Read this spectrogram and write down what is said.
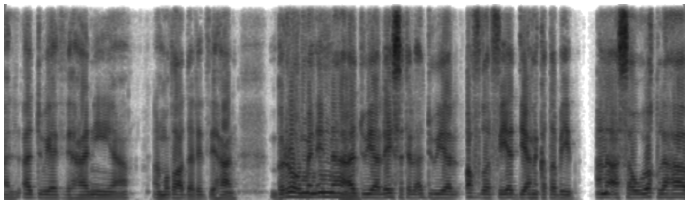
الأدوية الذهانية المضادة للذهان بالرغم من إنها مم. أدوية ليست الأدوية الأفضل في يدي أنا كطبيب. أنا أسوق لها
